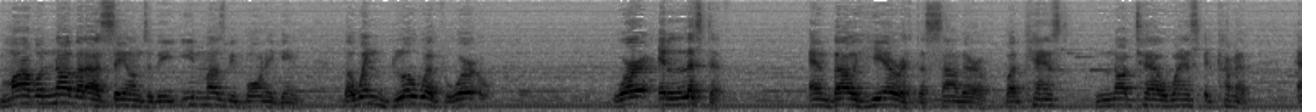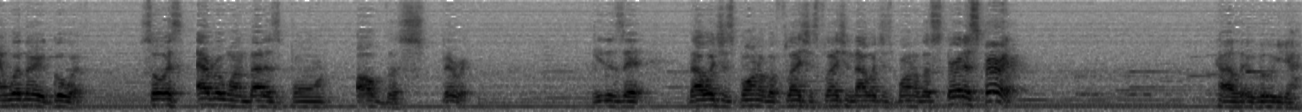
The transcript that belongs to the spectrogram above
Marvel not that I say unto thee, ye must be born again. The wind bloweth where, where it listeth, and thou hearest the sound thereof, but canst not tell whence it cometh, and whither it goeth. So is everyone that is born of the Spirit. He said, That which is born of the flesh is flesh, and that which is born of the Spirit is spirit. Hallelujah.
